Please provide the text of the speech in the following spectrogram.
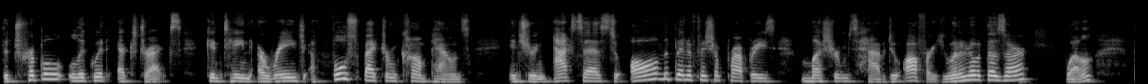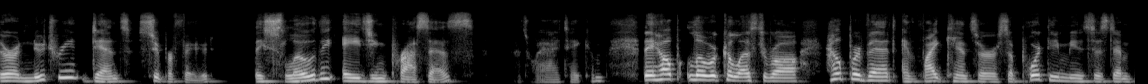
the triple liquid extracts contain a range of full spectrum compounds, ensuring access to all the beneficial properties mushrooms have to offer. You want to know what those are? Well, they're a nutrient dense superfood. They slow the aging process. That's why I take them. They help lower cholesterol, help prevent and fight cancer, support the immune system,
